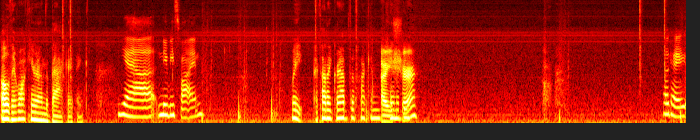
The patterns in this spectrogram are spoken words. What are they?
Oh, they're walking around the back, I think. Yeah, newbie's fine. Wait, I thought I grabbed the fucking. Are you can of beer. sure? Okay,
